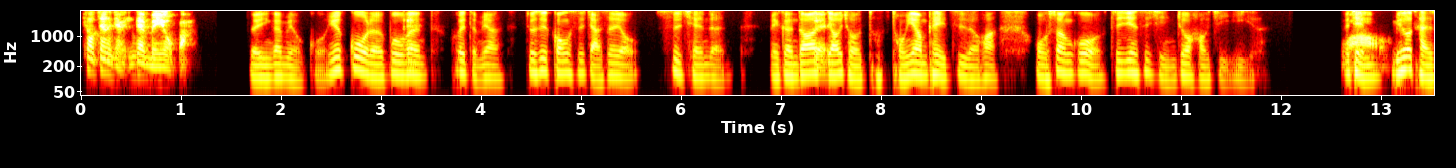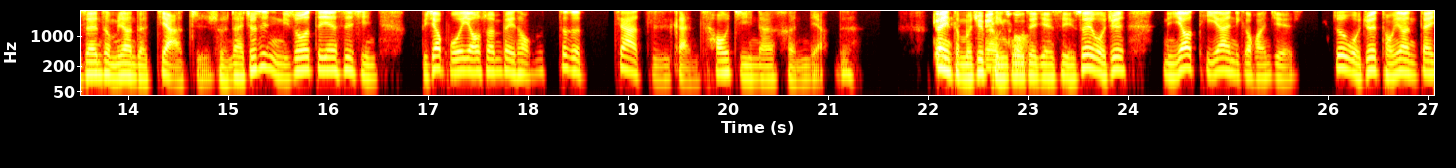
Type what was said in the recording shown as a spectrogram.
照这样讲，应该没有吧？对，应该没有过，因为过了部分会怎么样？就是公司假设有四千人。每个人都要要求同同样配置的话，我算过这件事情就好几亿了，而且没有产生怎么样的价值存在。就是你说这件事情比较不会腰酸背痛，这个价值感超级难衡量的。那你怎么去评估这件事情？所以我觉得你要提案一个环节，就是我觉得同样在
